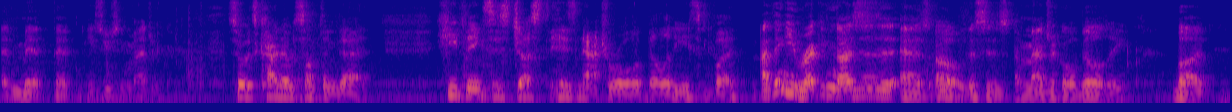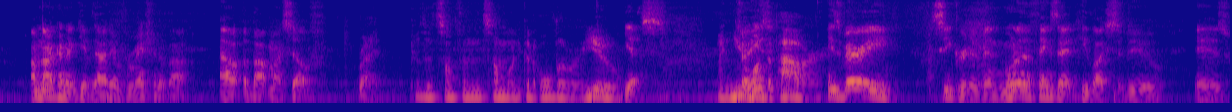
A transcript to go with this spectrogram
admit that he's using magic. So it's kind of something that he thinks is just his natural abilities, but I think he recognizes it as, oh, this is a magical ability, but I'm not going to give that information about out about myself. right. Because it's something someone could hold over you, Yes, and you So want the power. he's very secretive, and one of the things that he likes to do is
